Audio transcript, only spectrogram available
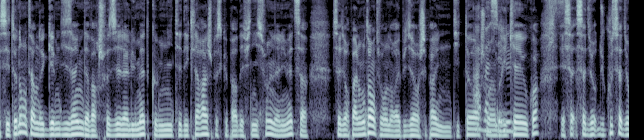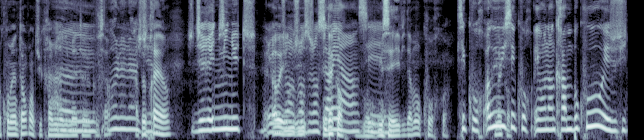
Et c'est étonnant en termes de game design d'avoir choisi l'allumette comme unité d'éclairage parce que par définition une allumette ça ça dure pas longtemps tu vois on aurait pu dire je sais pas une petite torche Ah bah, ou un le- briquet ou quoi et ça, ça dure du coup ça dure combien de temps quand tu crames une allumette euh, Euh, comme ça? Oh là là, à peu près hein Je dirais une minute. Euh, Ah oui, J'en sais rien. hein, Bon, mais c'est évidemment court quoi C'est court. Ah oui, oui, c'est court. Et on en crame beaucoup et je suis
